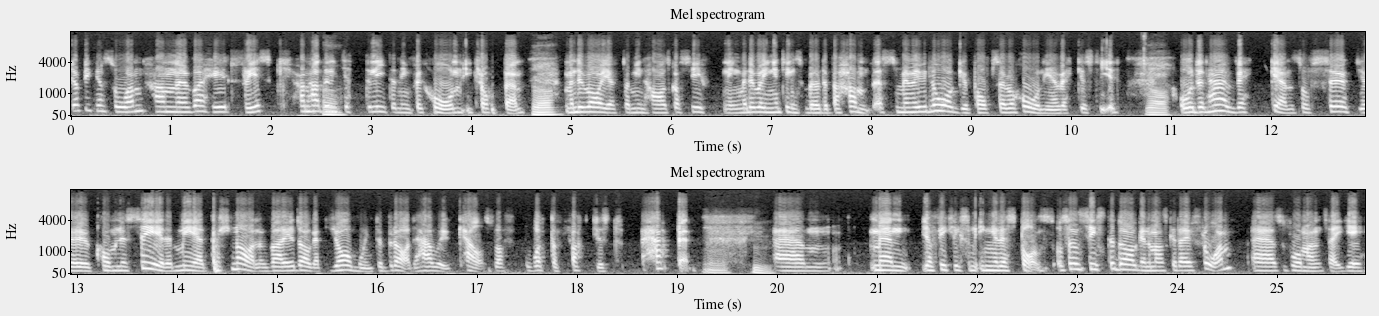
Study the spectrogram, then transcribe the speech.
jag fick en son. Han eh, var helt frisk. Han hade en Ja. jätteliten infektion i kroppen. Ja, Men det var ju efter min havsgasförgiftning. Men det var ingenting som behövde behandlas. Men vi låg ju på observation i en veckas tid. ja, Och den här veckan så försökte jag ju kommunicera med personalen varje dag att jag mår inte bra. Det här var ju kaos. What the fuck just happened? Mm. Mm. Ehm, men jag fick liksom ingen respons. Och sen sista dagen när man ska därifrån eh, så får man så här, ge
